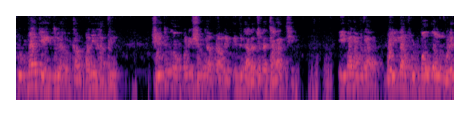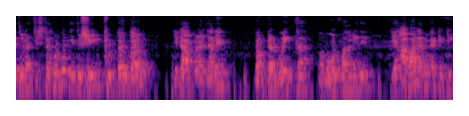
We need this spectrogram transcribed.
ফুটবল যেহেতু এখন কোম্পানির হাতে, সেহেতু কোম্পানির সঙ্গে আমরা অনেকদিন ধরে আলোচনা চালাচ্ছি। এইবার আমরা মহিলা ফুটবল দল গড়ে তোলার চেষ্টা করব, কিন্তু সেই ফুটবল দল যেটা আপনারা জানেন, ডক্টর গোয়েঙ্কা বা মোহন মোহনবাগানীদের যে আবার এমন একটা টিম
